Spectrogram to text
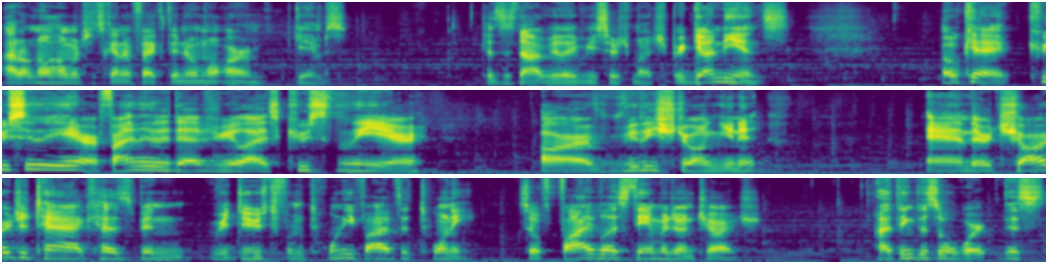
I don't know how much it's gonna affect the normal RM games because it's not really researched much. Burgundians. Okay, Coustillier. Finally, the devs realized Coustillier are a really strong unit, and their charge attack has been reduced from 25 to 20, so five less damage on charge. I think this will work. This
